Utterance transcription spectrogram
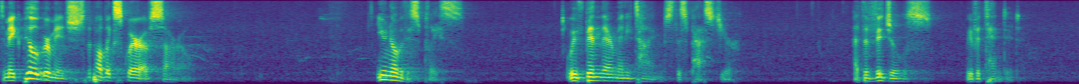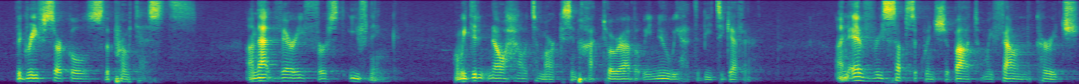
to make pilgrimage to the public square of sorrow. You know this place. We've been there many times this past year. At the vigils we've attended, the grief circles, the protests. On that very first evening, when we didn't know how to mark Simchat Torah, but we knew we had to be together. On every subsequent Shabbat, when we found the courage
